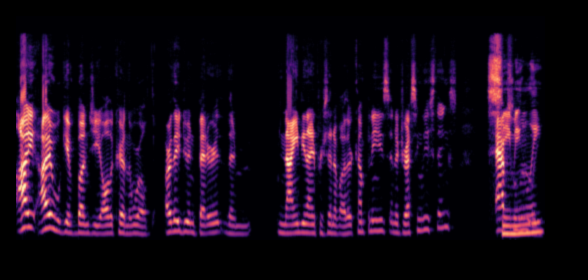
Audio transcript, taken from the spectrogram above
I I will give Bungie all the credit in the world. Are they doing better than ninety nine percent of other companies in addressing these things? seemingly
